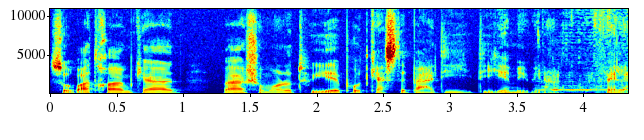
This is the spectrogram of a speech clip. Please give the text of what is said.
صحبت خواهم کرد. و شما رو توی پادکست بعدی دیگه می‌بینم. فعلا.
